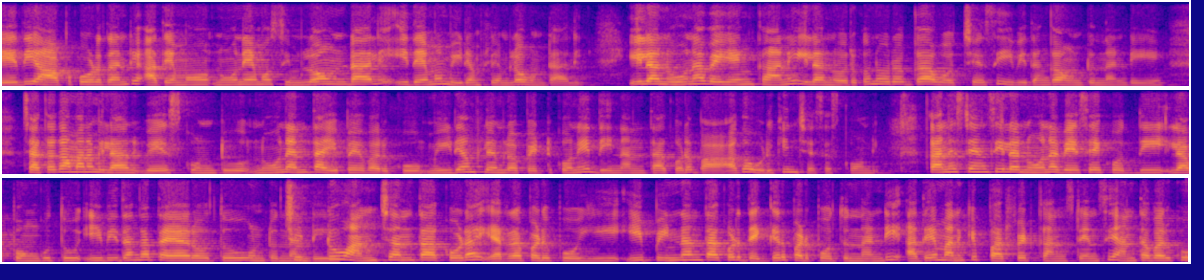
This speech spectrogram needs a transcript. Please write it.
ఏది ఆపకూడదంటే అదేమో నూనెమో సిమ్లో ఉండాలి ఇదేమో మీడియం ఫ్లేమ్లో ఉండాలి. ఇలా నూనె వేయం కానీ ఇలా నొరుగ నొరుగ్గా వచ్చేసి ఈ విధంగా ఉంటుందండి. చక్కగా మనం ఇలా వేసుకుంటూ నూనె అంతా అయిపోయే వరకు మీడియం ఫ్లేమ్లో పెట్టుకొని దీన్నంతా కూడా బాగా ఉడికించేసేసుకోండి. కన్సిస్టెన్సీ ఇలా నూనె వేసే కొద్దీ ఇలా పొంగుతూ ఈ విధంగా తయారవుతూ ఉంటుందండి. అంచంతా కూడా కూడా ఎర్రపడిపోయి ఈ పిండి అంతా కూడా దగ్గర పడిపోతుందండి. అదే మనకి పర్ఫెక్ట్ కన్సిస్టెన్సీ అంతవరకు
